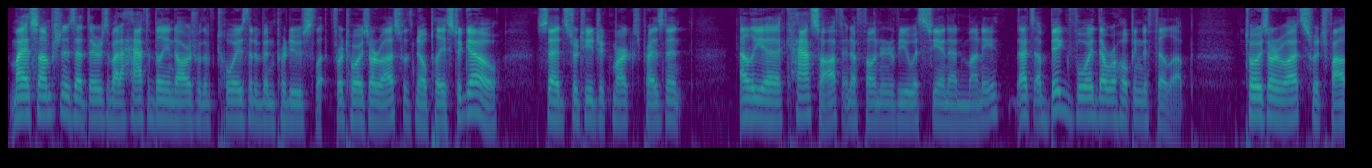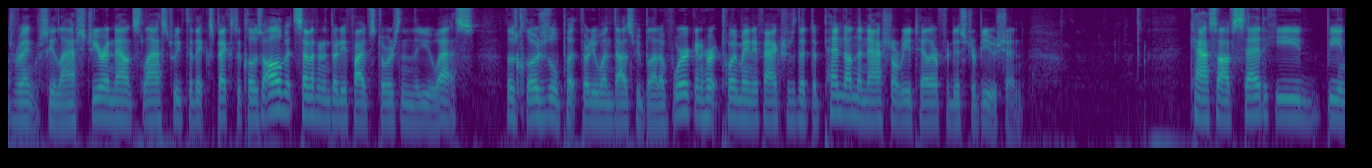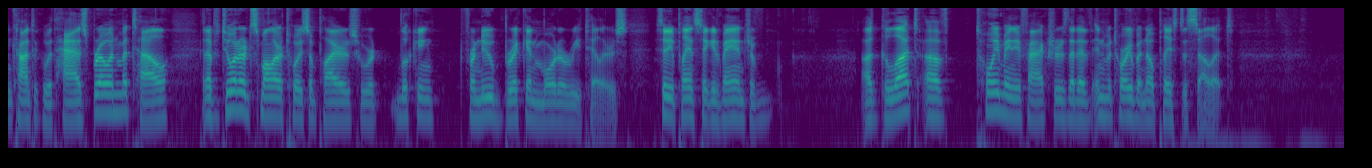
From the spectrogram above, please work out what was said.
My assumption is that there's about a half a billion dollars worth of toys that have been produced for Toys R Us with no place to go, said Strategic Marks president Elia Kassoff in a phone interview with CNN Money. That's a big void that we're hoping to fill up. Toys R Us, which filed for bankruptcy last year, announced last week that it expects to close all of its 735 stores in the U.S. Those closures will put 31,000 people out of work and hurt toy manufacturers that depend on the national retailer for distribution. Kassoff said he'd be in contact with Hasbro and Mattel and up to 200 smaller toy suppliers who are looking for new brick and mortar retailers. He said he plans to take advantage of a glut of toy manufacturers that have inventory but no place to sell it.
